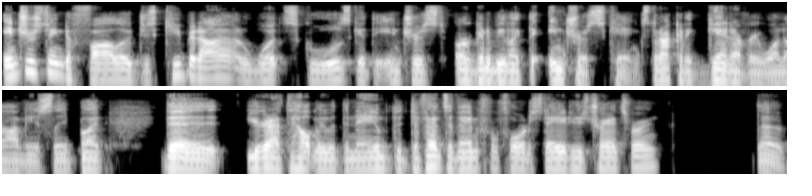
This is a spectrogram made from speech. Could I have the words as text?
interesting to follow. Just keep an eye on what schools get the interest are going to be like the interest kings. They're not going to get everyone, obviously, but the you're gonna have to help me with the name. The defensive end from Florida State who's transferring. The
